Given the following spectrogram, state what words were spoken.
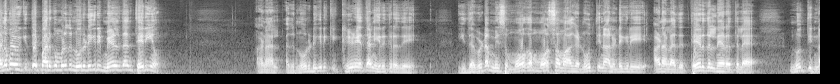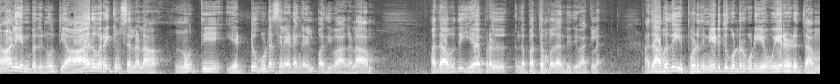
அனுபவிக்கத்தை பார்க்கும் பொழுது நூறு டிகிரி மேல் தான் தெரியும். ஆனால் அது நூறு டிகிரிக்கு கீழே தான் இருக்கிறது. இதை விட மிஸ் மோகம் மோசமாக நூற்றி நாலு டிகிரி ஆனால் அது தேர்தல் நேரத்தில் நூற்றி நாலு என்பது நூற்றி ஆறு வரைக்கும் செல்லலாம். நூற்றி எட்டு கூட சில இடங்களில் பதிவாகலாம். அதாவது ஏப்ரல் இந்த பத்தொன்பதாம் தேதி வாக்கில். அதாவது இப்பொழுது நீடித்து கொண்டிருக்கூடிய உயரழுத்தம்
